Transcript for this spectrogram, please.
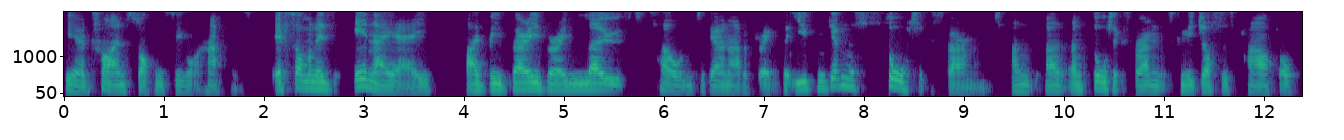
you know, try and stop and see what happens. If someone is in AA, I'd be very, very loath to tell them to go and have a drink, but you can give them this thought experiment, and, uh, and thought experiments can be just as powerful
